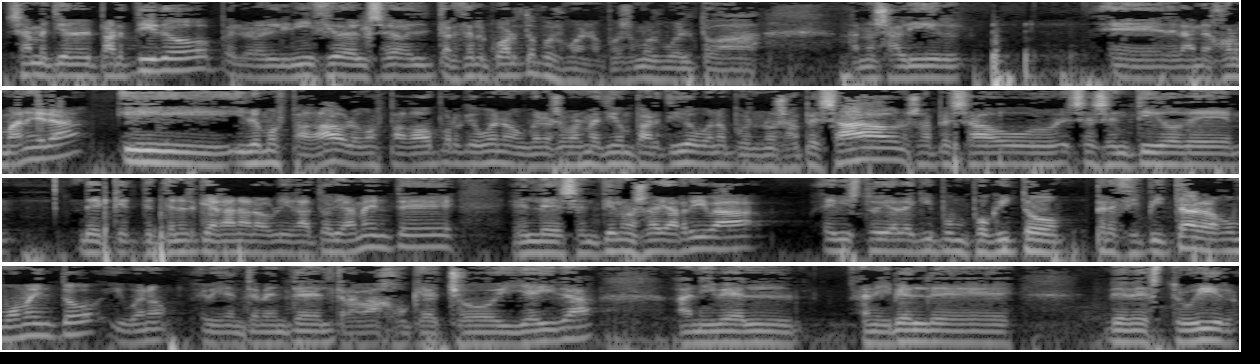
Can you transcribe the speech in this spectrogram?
se ha metido en el partido pero el inicio del, tercer cuarto pues bueno pues hemos vuelto a, no salir eh, de la mejor manera y, lo hemos pagado lo hemos pagado porque bueno aunque nos hemos metido en partido bueno pues nos ha pesado nos ha pesado ese sentido de, de, que, de tener que ganar obligatoriamente el de sentirnos ahí arriba. He visto ya el equipo un poquito precipitar en algún momento y bueno, evidentemente el trabajo que ha hecho Lleida a nivel a nivel de, de destruir,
